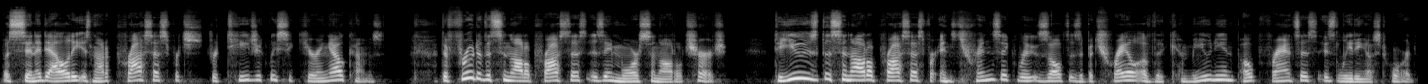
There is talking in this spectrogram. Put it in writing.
but synodality is not a process for strategically securing outcomes. The fruit of the synodal process is a more synodal church. To use the synodal process for intrinsic results is a betrayal of the communion Pope Francis is leading us toward.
